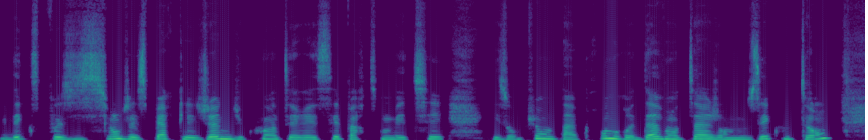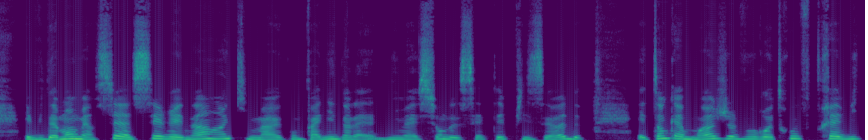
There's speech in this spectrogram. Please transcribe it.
d'exposition. J'espère que les jeunes, du coup, intéressés par ton métier, ils ont pu en apprendre davantage en nous écoutant. Évidemment, merci à Serena hein, qui m'a accompagnée dans l'animation de cet épisode. Et tant qu'à moi, je vous retrouve très vite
